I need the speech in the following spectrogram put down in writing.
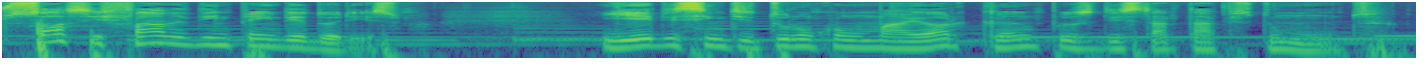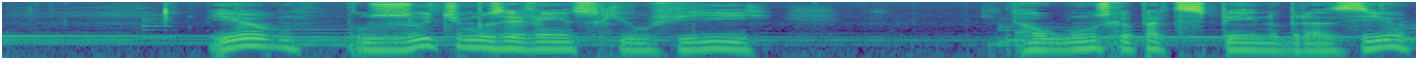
só se fala de empreendedorismo e eles se intitulam como o maior campus de startups do mundo. Eu, os últimos eventos que eu vi, alguns que eu participei no Brasil,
